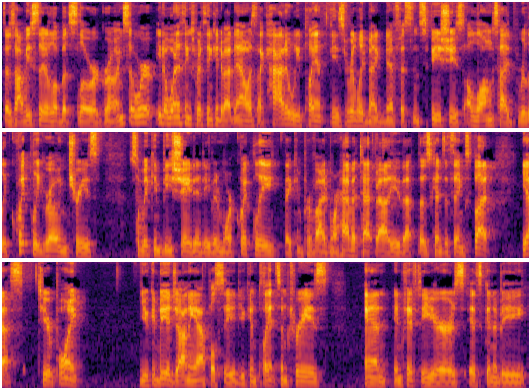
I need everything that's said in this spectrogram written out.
Those obviously are a little bit slower growing. So we're, you know, one of the things we're thinking about now is like, how do we plant these really magnificent species alongside really quickly growing trees so we can be shaded even more quickly? They can provide more habitat value, that those kinds of things. But yes, to your point, you can be a Johnny Appleseed. You can plant some trees, and in 50 years, it's going to be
